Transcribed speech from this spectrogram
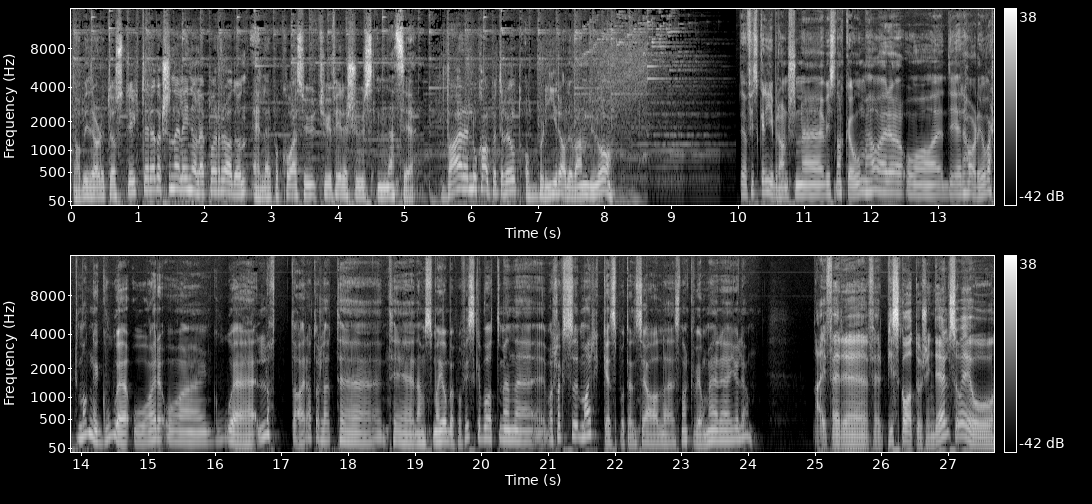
Da bidrar du til å styrke det redaksjonelle innholdet på radioen eller på KSU247s nettside. Vær lokalpatriot og bli radiovenn du òg. Det er fiskeribransjen eh, vi snakker om her, og der har det jo vært mange gode år og gode lotter rett og slett til, til dem som har jobbet på fiskebåt. Men eh, hva slags markedspotensial snakker vi om her, Julian? Nei, for, for Piscator sin del så er jo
